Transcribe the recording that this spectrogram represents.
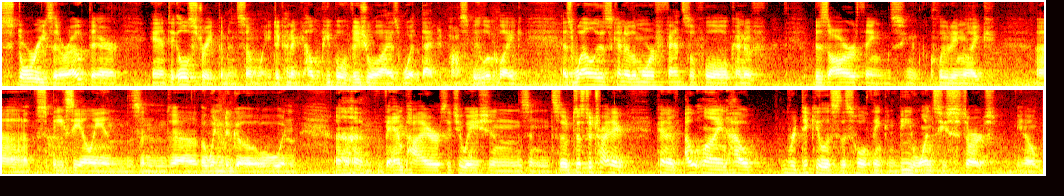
stories that are out there and to illustrate them in some way to kind of help people visualize what that could possibly look like, as well as kind of the more fanciful, kind of bizarre things, including like uh, space aliens and uh, the Wendigo and uh, vampire situations, and so just to try to kind of outline how ridiculous this whole thing can be once you start, you know,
